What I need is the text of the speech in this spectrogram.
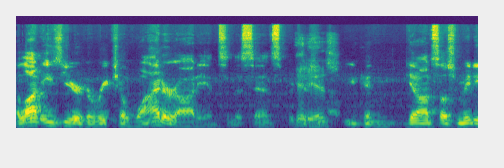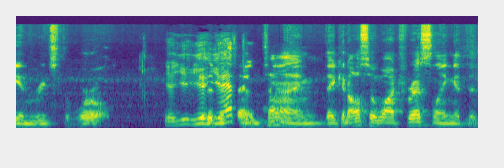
a lot easier to reach a wider audience in the sense because you, know, you, can get on social media and reach the world yeah you, you, at you the same to... time they can also watch wrestling at the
